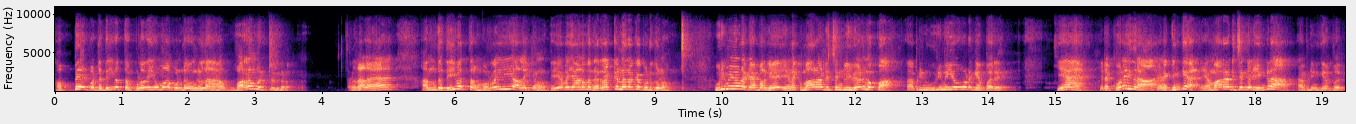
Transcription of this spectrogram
அப்பேற்பட்ட தெய்வத்தை குலதெய்வமாக கொண்டவங்கெல்லாம் வரம் பெற்றிருக்கணும். அதனால அந்த தெய்வத்தை முறையே அழைக்கணும். தேவையானதை நிறக்க நிறக்க கொடுக்கணும். உரிமையோட கேட்பாருங்க எனக்கு மாறாட்டு செங்கிலி வேணுமப்பா அப்படின்னு உரிமையோட கேட்பாரு ஏன்? எனக்கு குறையுதுடா எனக்கு எங்க? என் மாறாட்டு செங்கலி எங்கடா? அப்படின்னு கேட்பாரு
